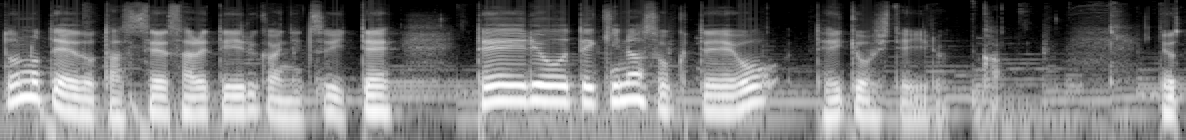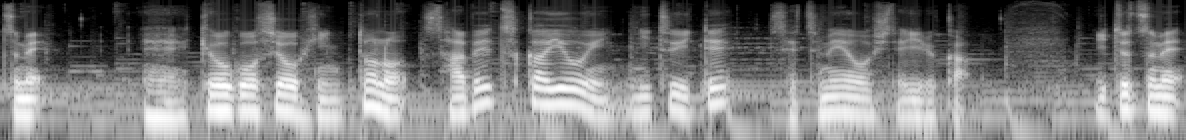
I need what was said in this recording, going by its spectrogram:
どの程度達成されているかについて定量的な測定を提供しているか。4つ目、え、競合商品との差別化要因について説明をしているか。5つ目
